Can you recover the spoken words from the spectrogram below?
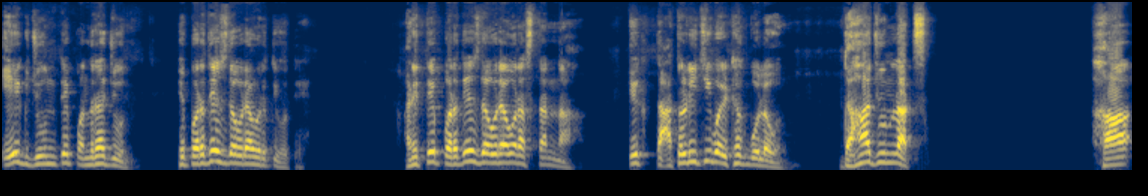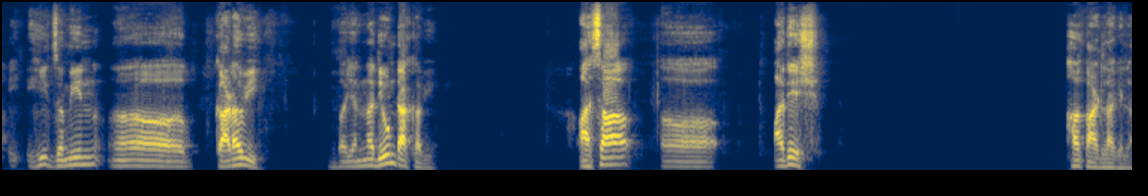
एक जून ते पंधरा जून हे परदेश दौऱ्यावरती होते. आणि ते परदेश दौऱ्यावर असताना एक तातडीची बैठक बोलावून दहा जूनलाच हा ही जमीन अं, काढावी यांना देऊन टाकावी. असा अं, आदेश हा काढला गेला.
